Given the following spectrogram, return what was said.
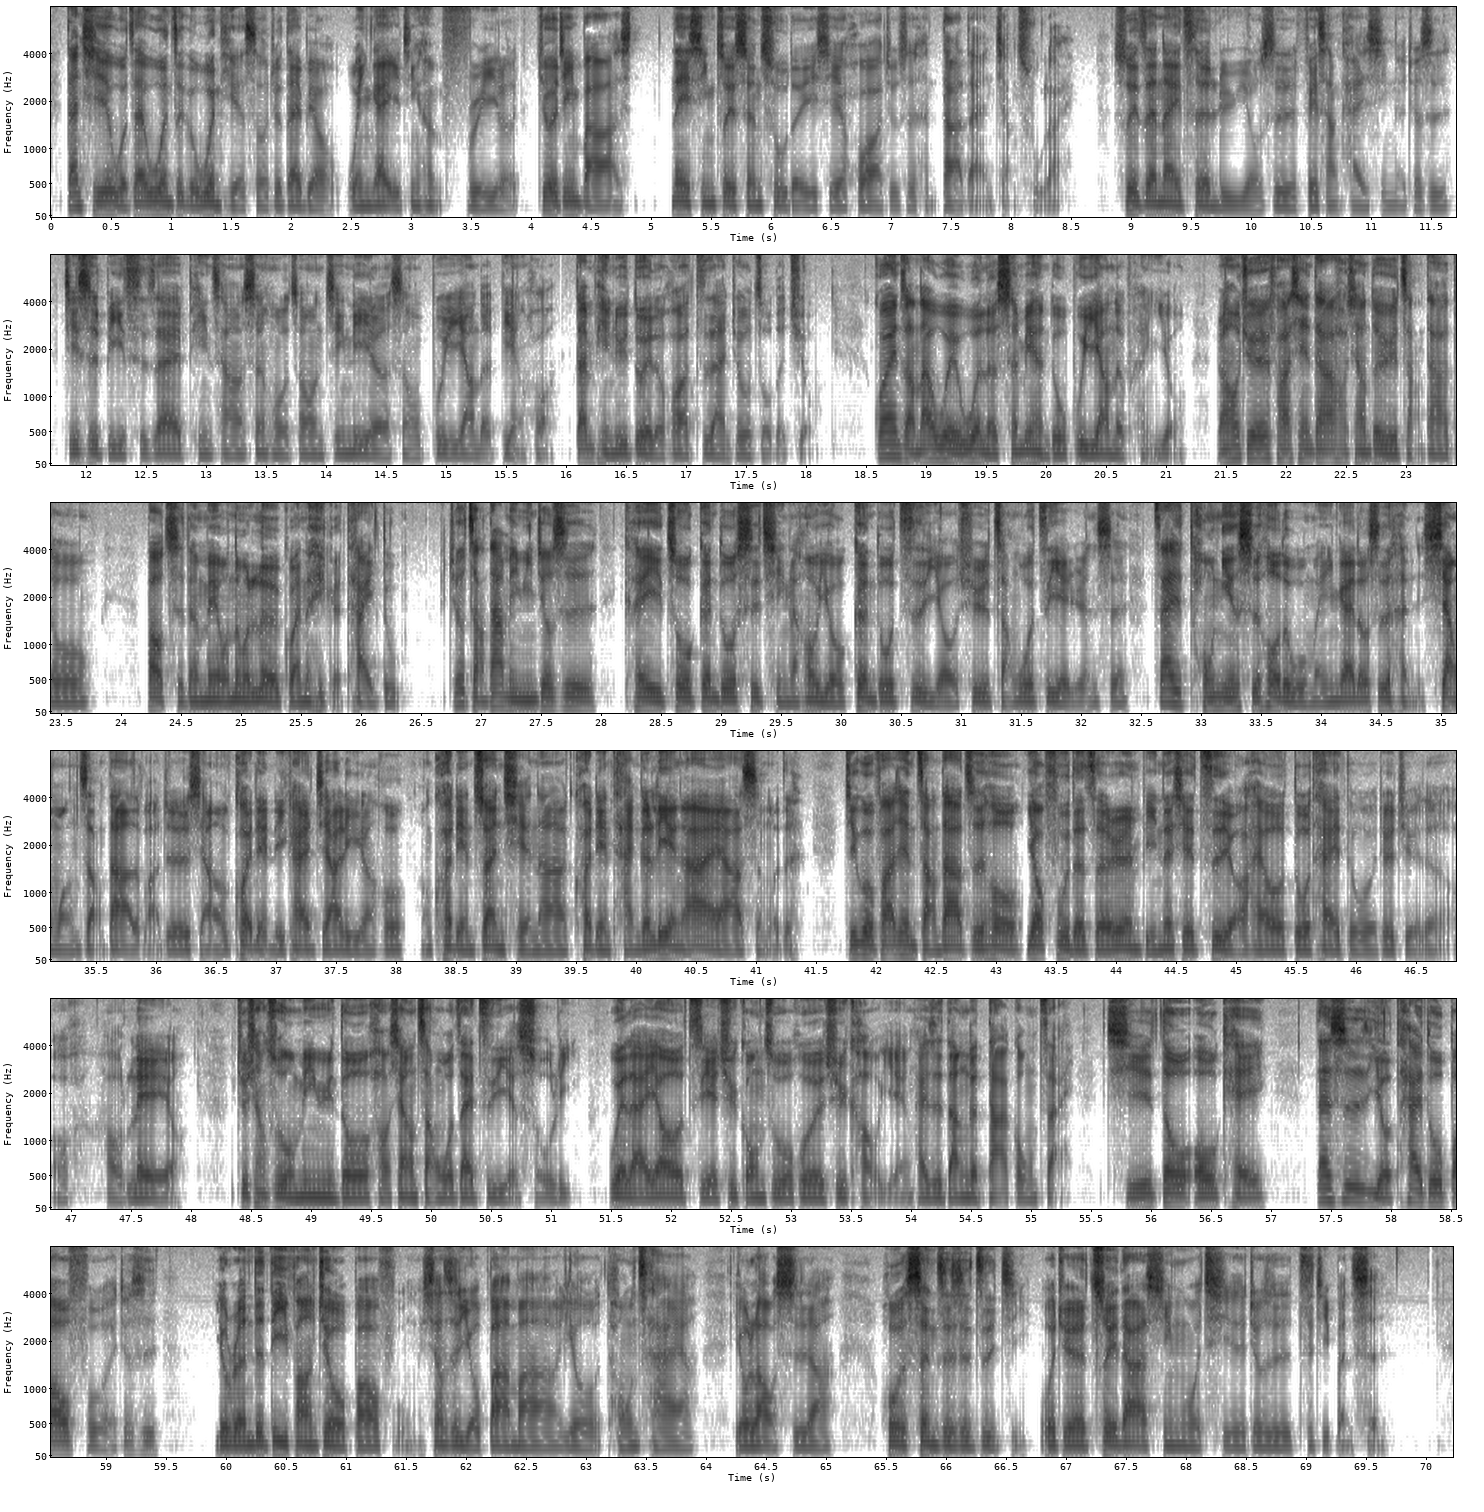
但其实我在问这个问题的时候，就代表我应该已经很 free 了，就已经把内心最深处的一些话，就是很大胆讲出来。所以在那一次旅游是非常开心的，就是即使彼此在平常生活中经历了什么不一样的变化，但频率对的话，自然就走得久。关于长大，我也问了身边很多不一样的朋友，然后就会发现大家好像对于长大都保持的没有那么乐观的一个态度。就长大明明就是可以做更多事情，然后有更多自由去掌握自己的人生。在童年时候的我们，应该都是很向往长大的吧？就是想要快点离开家里，然后快点赚钱啊，快点谈个恋爱啊什么的。结果发现长大之后要负的责任比那些自由还要多太多，就觉得哦，好累哦。就像说我命运都好像掌握在自己的手里，未来要直接去工作或者去考研，还是当个打工仔。其实都 OK，但是有太多包袱了。就是有人的地方就有包袱，像是有爸妈、有同侪啊、有老师啊，或者甚至是自己。我觉得最大的心魔其实就是自己本身，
